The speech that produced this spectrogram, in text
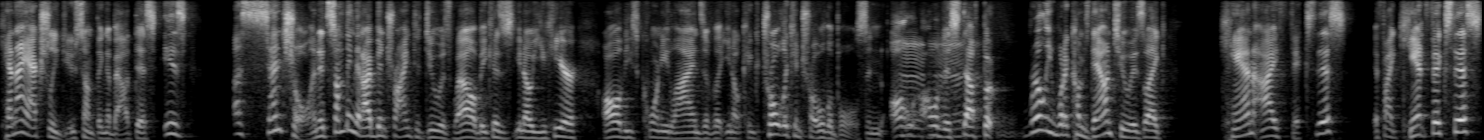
can i actually do something about this? is essential. And it's something that i've been trying to do as well because you know you hear all these corny lines of like you know control the controllables and all, all of this Mhm. stuff. But really what it comes down to is like can i fix this? If i can't fix this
